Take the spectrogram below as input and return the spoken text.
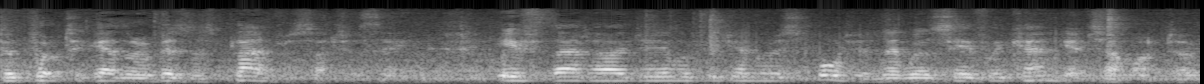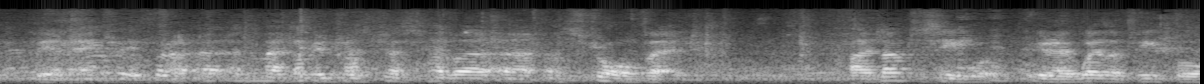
to put together a business plan for such a thing. If that idea would be generally supported, and then we'll see if we can get someone to be an agent. But uh, as a matter of interest, just have a, a, a straw vote. I'd love to see, what- you know, whether people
